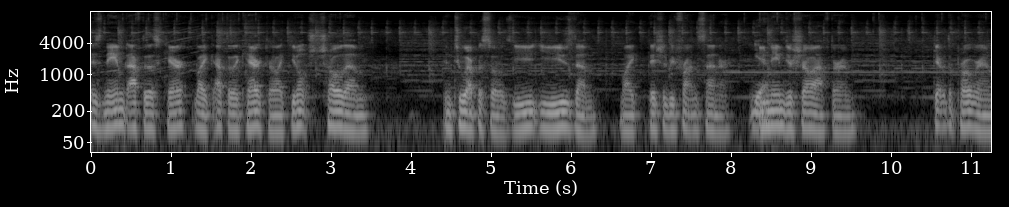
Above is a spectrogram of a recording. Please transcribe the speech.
is named after this character, like after the character, like you don't show them in two episodes. You you use them like they should be front and center. Yeah. You named your show after him. Get with the program.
